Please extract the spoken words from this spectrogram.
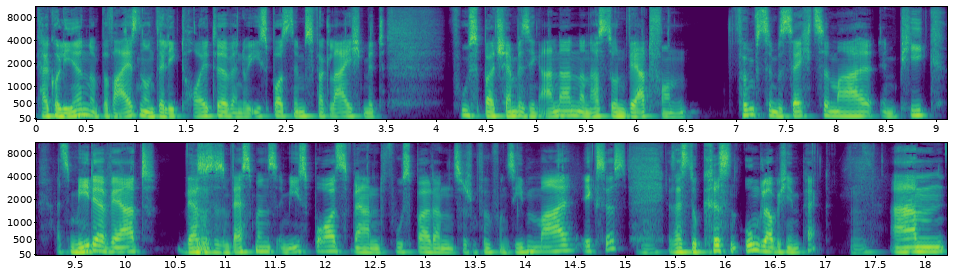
kalkulieren und beweisen. Und der liegt heute, wenn du E-Sports nimmst, Vergleich mit Fußball, Champions League anderen, dann hast du einen Wert von 15 bis 16 Mal im Peak als Mehrwert versus mhm. des Investments im E-Sports, während Fußball dann zwischen 5 und 7 Mal X ist. Mhm. Das heißt, du kriegst einen unglaublichen Impact. Mhm. Ähm,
